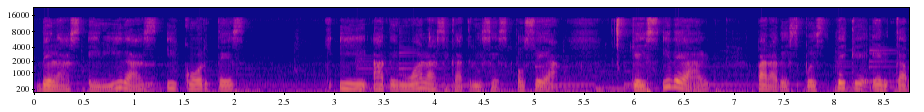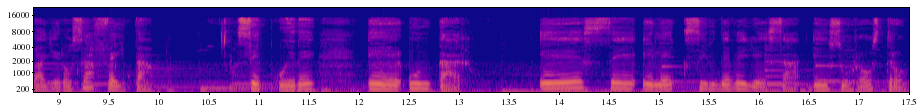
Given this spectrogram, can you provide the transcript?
de las heridas y cortes y atenúa las cicatrices. O sea, que es ideal para después de que el caballero se afeita, se puede eh, untar ese elixir de belleza en su rostro.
